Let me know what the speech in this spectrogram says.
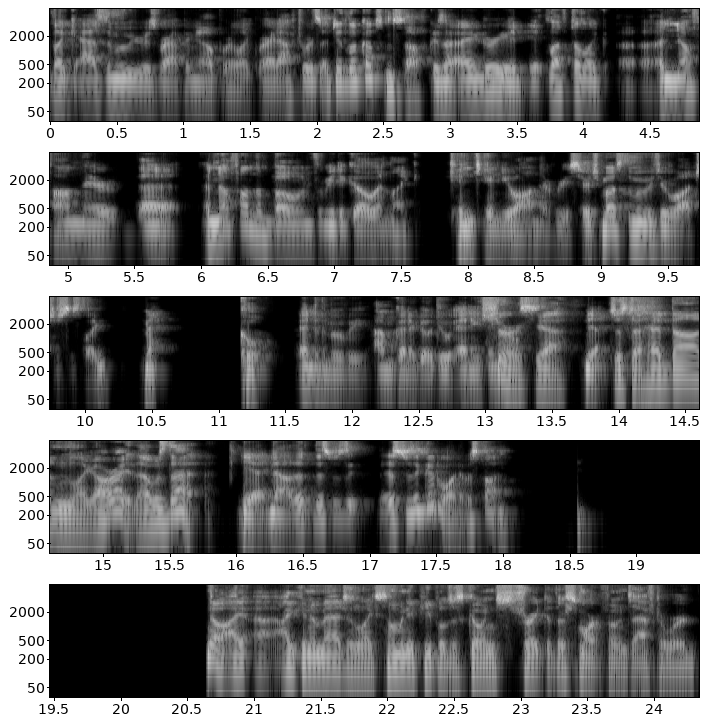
like as the movie was wrapping up, or like right afterwards, I did look up some stuff because I, I agree it, it left a, like uh, enough on there, uh, enough on the bone for me to go and like continue on the research. Most of the movies we watch is just like, meh, cool. End of the movie. I'm gonna go do anything. Sure. else. Yeah. Yeah. Just a head nod and like, all right, that was that. Yeah. No, th- this was a, this was a good one. It was fun. No, I I I can imagine like so many people just going straight to their smartphones afterward.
